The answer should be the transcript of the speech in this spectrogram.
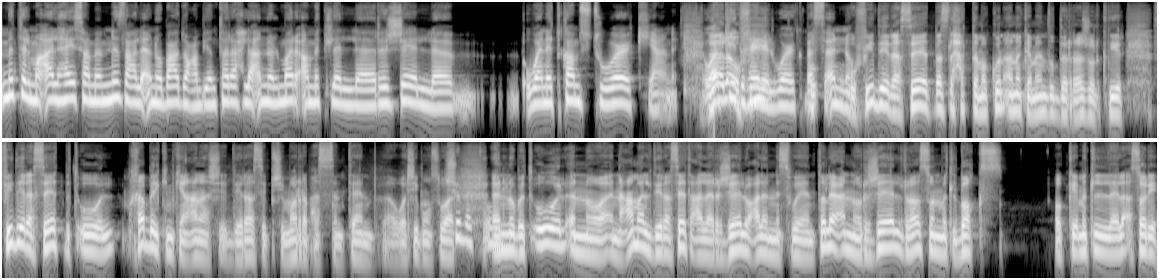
مثل ما قال هيثم بنزعل انه بعده عم بينطرح لأنه المرأة مثل الرجال أه، when it comes to work يعني. لا، وأكيد وفي- غير الورك بس إنه وفي دراسات بس لحتى ما أكون أنا كمان ضد الرجل كتير. في دراسات بتقول مخبرك يمكن عنها دراسة بشي مرة بهالسنتين أول شي bonsoir شو بتقول؟ إنه بتقول إنه انعمل دراسات على الرجال وعلى النسوان. طلع إنه الرجال راسهم مثل box okay؟ مثل لا sorry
